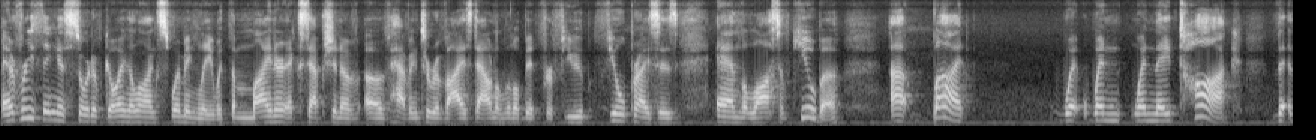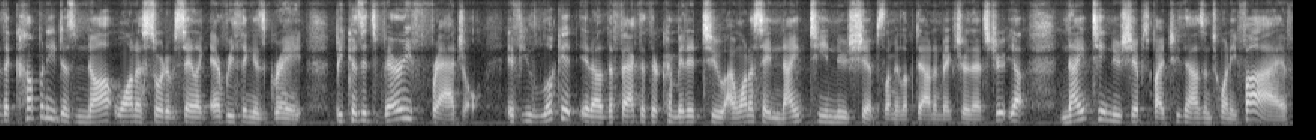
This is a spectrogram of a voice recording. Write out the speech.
Everything is sort of going along swimmingly, with the minor exception of, of having to revise down a little bit for fuel, fuel prices and the loss of Cuba. Uh, but when when they talk, the, the company does not want to sort of say like everything is great because it's very fragile. If you look at you know the fact that they're committed to, I want to say 19 new ships. Let me look down and make sure that's true. Yeah, 19 new ships by 2025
